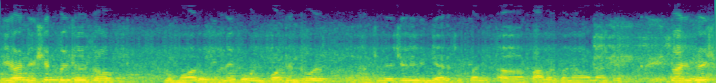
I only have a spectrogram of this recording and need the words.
they are nation builders of tomorrow અને બહુ ઇમ્પોર્ટન્ટ રોલ ભજવે છે ઇન્ડિયાને સુપર પાવર બનાવવા માટે. So I wish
